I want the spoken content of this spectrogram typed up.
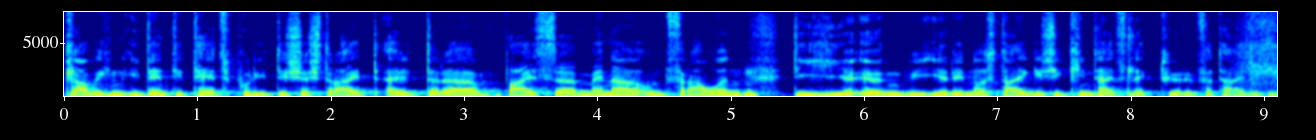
glaube ich, ein identitätspolitischer Streit älterer, weißer Männer und Frauen, die hier irgendwie ihre nostalgische Kindheitslektüre verteidigen.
